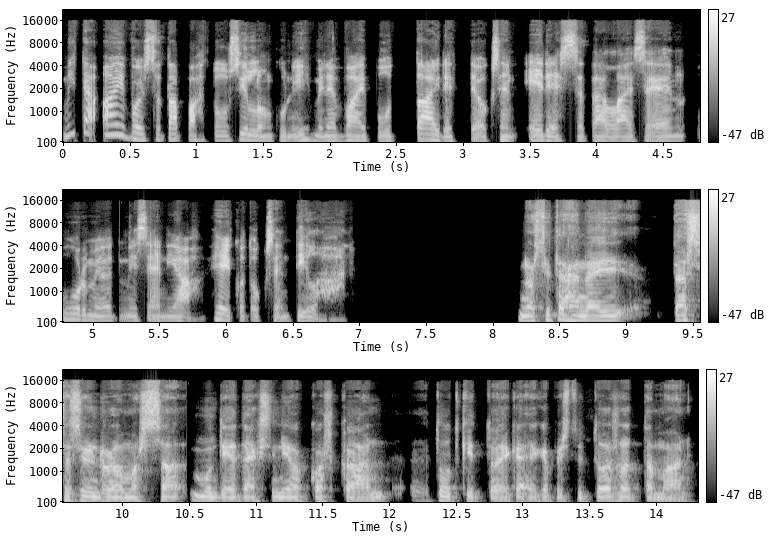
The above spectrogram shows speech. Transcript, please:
mitä aivoissa tapahtuu silloin, kun ihminen vaipuu taideteoksen edessä tällaiseen hurmioitumisen ja heikotuksen tilaan? No sitähän ei tässä syndroomassa mun tietääkseni ole koskaan tutkittu eikä, eikä pystytty osoittamaan –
